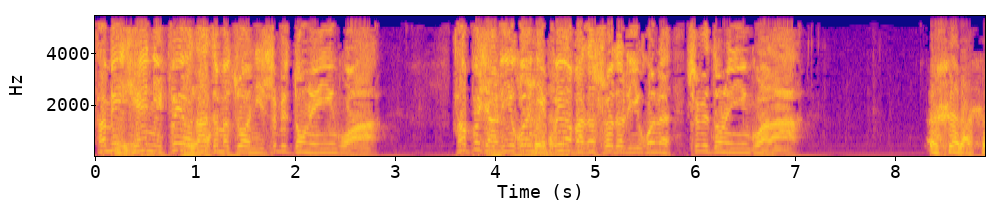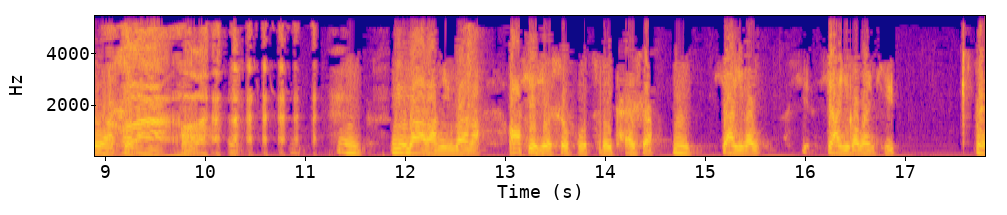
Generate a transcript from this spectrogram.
他没钱，嗯你非要他这么做，你是不是动人因果啊？他不想离婚，你非要把他说的离婚了，是不是动人因果啦？呃，是的，是的，是的。好了好了，嗯，明白了，明白了。好，谢谢师傅慈悲开示。嗯，下一个下下一个问题，对，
